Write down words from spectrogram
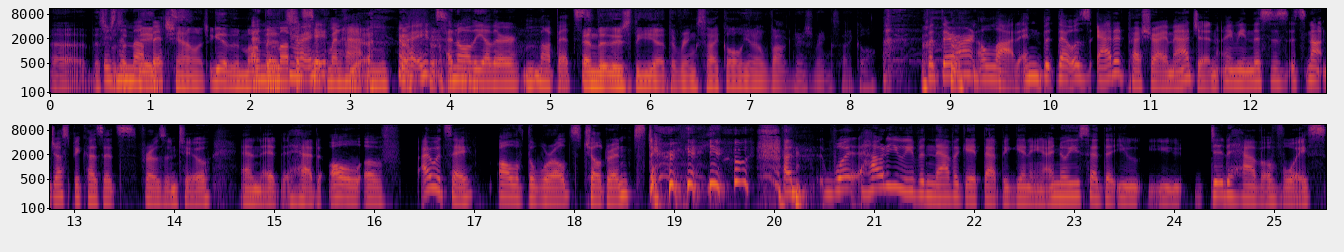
uh, this Mm-hmm. There's was the a big challenge. Yeah, the Muppets. And the Muppets Right. Take Manhattan. Right. And all the other Muppets. And the, there's the uh, the ring cycle, you know, Wagner's ring cycle. but there aren't a lot and but that was added pressure i imagine i mean this is it's not just because it's frozen 2 and it had all of i would say all of the world's children staring at you and what? How do you even navigate that beginning? I know you said that you you did have a voice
